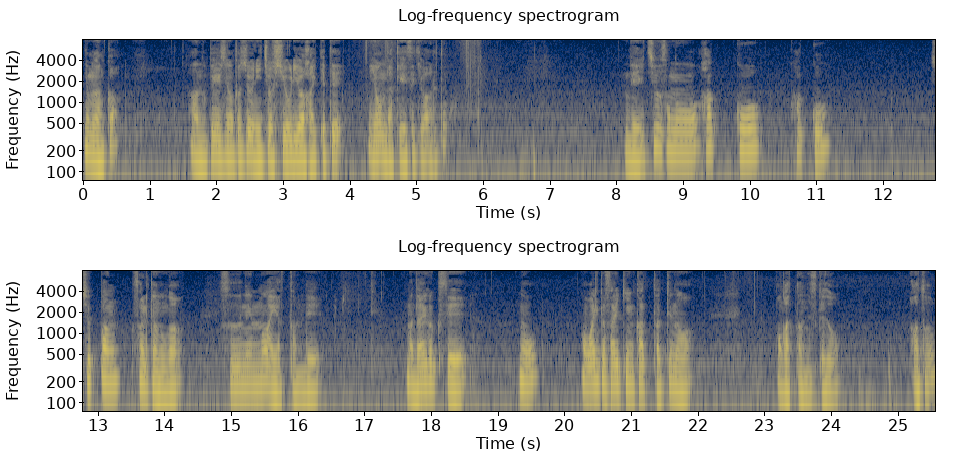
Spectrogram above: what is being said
でもなんかあのページの途中に一応しおりは入ってて読んだ形跡はあると。で一応その発行発行？出版されたのが数年前やったんでまあ大学生の割と最近買ったっていうのは分かったんですけどあと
